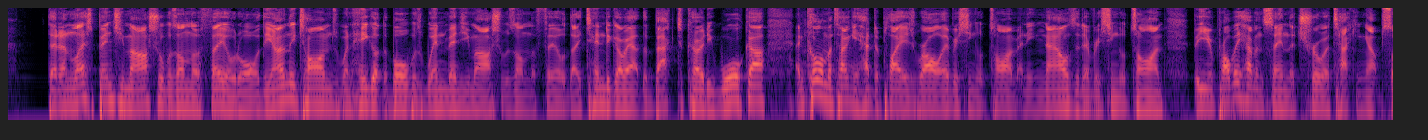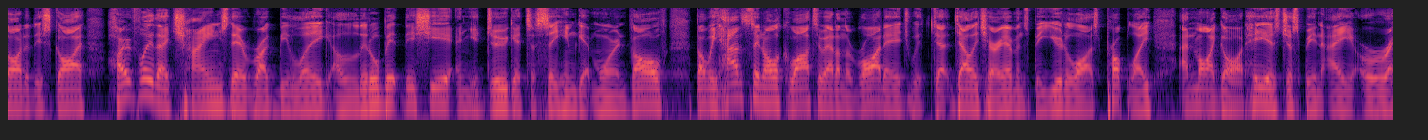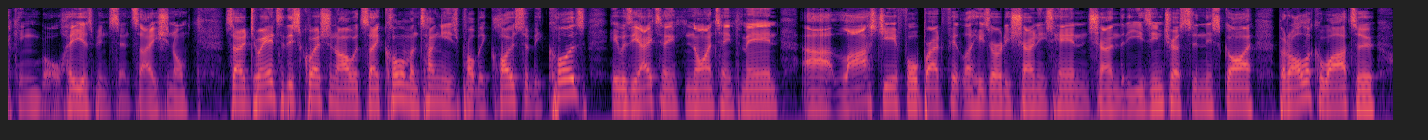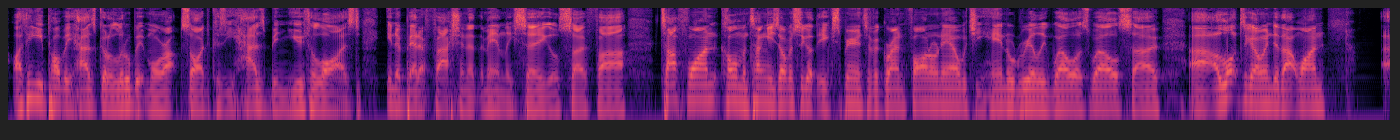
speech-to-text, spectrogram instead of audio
that unless Benji Marshall was on the field, or the only times when he got the ball was when Benji Marshall was on the field, they tend to go out the back to Cody Walker. And Koloamatangi had to play his role every single time, and he nails it every single time. But you probably haven't seen the true attacking upside of this guy. Hopefully, they change their rugby league a little bit this year, and you do get to see him get more involved. But we have seen Olakau'atu out on the right edge with D- Daly Cherry Evans be utilised properly, and my God, he has just been a wrecking ball. He has been sensational. So to answer this question, I would say Koloamatangi is probably closer because he was the 18th, 19th man uh, last year for Brad Fittler. He's already shown his hand and shown that he is interested in this guy. But Olakau'atu, I think he probably has got a little bit more upside because he has been utilised in a better fashion at the Manly Seagulls so far. Tough one. Koloamatangi's obviously got the experience of a grand final now, which he handled really well as well. So uh, a lot to go into that one.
